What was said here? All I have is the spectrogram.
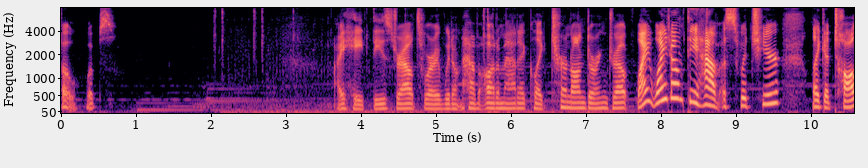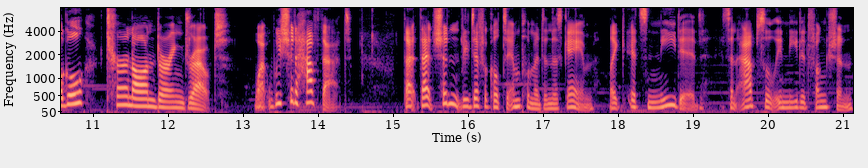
Oh, whoops. I hate these droughts where we don't have automatic, like, turn on during drought. Why, why don't they have a switch here? Like a toggle, turn on during drought. Why, we should have that. That, that shouldn't be difficult to implement in this game. Like, it's needed. It's an absolutely needed function.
